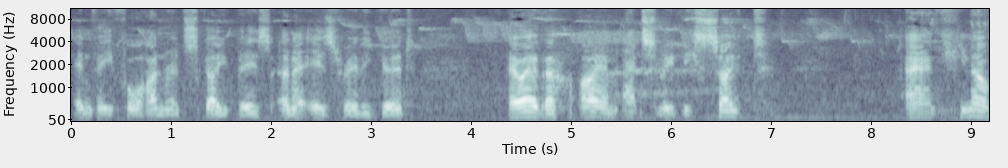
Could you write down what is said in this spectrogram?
NV400 scope is and it is really good. However I am absolutely soaked and you know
